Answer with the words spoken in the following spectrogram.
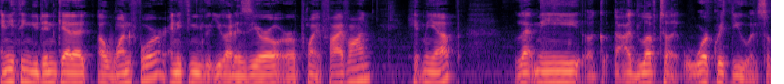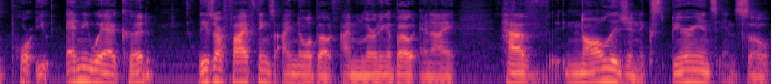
anything you didn't get a, a 1 for, anything you got a 0 or a 0.5 on, hit me up. Let me, I'd love to work with you and support you any way I could. These are five things I know about, I'm learning about, and I have knowledge and experience in. So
